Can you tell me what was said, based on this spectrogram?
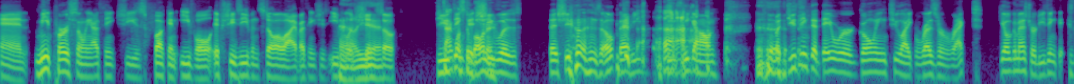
And me personally, I think she's fucking evil. If she's even still alive, I think she's evil Hell as shit. Yeah. So, do you Tank think that she was that she was? Oh, there he he, he gone. but do you think that they were going to like resurrect Gilgamesh, or do you think because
